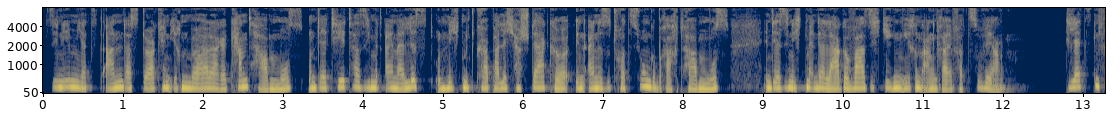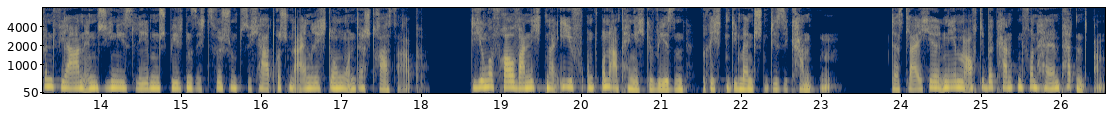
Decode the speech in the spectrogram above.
Sie nehmen jetzt an, dass Durkin ihren Mörder gekannt haben muss und der Täter sie mit einer List und nicht mit körperlicher Stärke in eine Situation gebracht haben muss, in der sie nicht mehr in der Lage war, sich gegen ihren Angreifer zu wehren. Die letzten fünf Jahre in Genies Leben spielten sich zwischen psychiatrischen Einrichtungen und der Straße ab. Die junge Frau war nicht naiv und unabhängig gewesen, berichten die Menschen, die sie kannten. Das gleiche nehmen auch die Bekannten von Helen Patent an.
